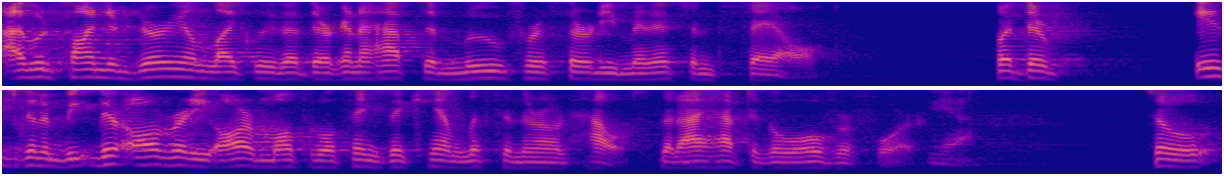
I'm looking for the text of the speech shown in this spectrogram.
I would find it very unlikely that they're going to have to move for 30 minutes and fail. But there is going to be, there already are multiple things they can't lift in their own house that I have to go over for. Yeah. So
